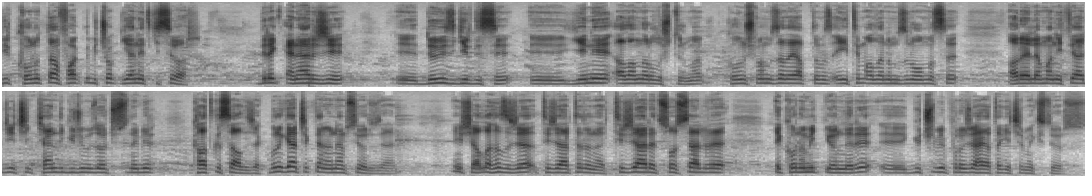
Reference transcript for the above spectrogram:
bir konuttan farklı birçok yan etkisi var. Direkt enerji, e, döviz girdisi, e, yeni alanlar oluşturma, konuşmamızda da yaptığımız eğitim alanımızın olması ara eleman ihtiyacı için kendi gücümüz ölçüsünde bir katkı sağlayacak. Bunu gerçekten önemsiyoruz yani. İnşallah hızlıca ticarete döner. Ticaret, sosyal ve ekonomik yönleri e, güçlü bir proje hayata geçirmek istiyoruz.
